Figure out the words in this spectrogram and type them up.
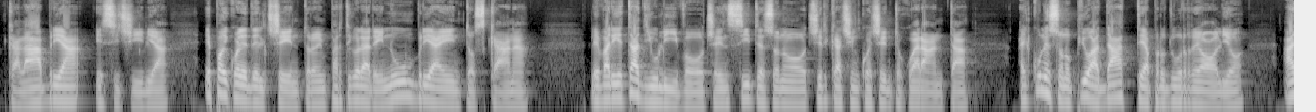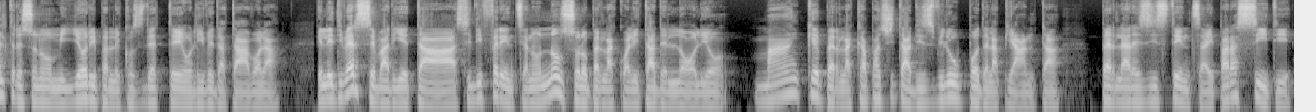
Calabria e Sicilia, e poi quelle del centro, in particolare in Umbria e in Toscana. Le varietà di ulivo censite sono circa 540. Alcune sono più adatte a produrre olio, altre sono migliori per le cosiddette olive da tavola. E le diverse varietà si differenziano non solo per la qualità dell'olio, ma anche per la capacità di sviluppo della pianta, per la resistenza ai parassiti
